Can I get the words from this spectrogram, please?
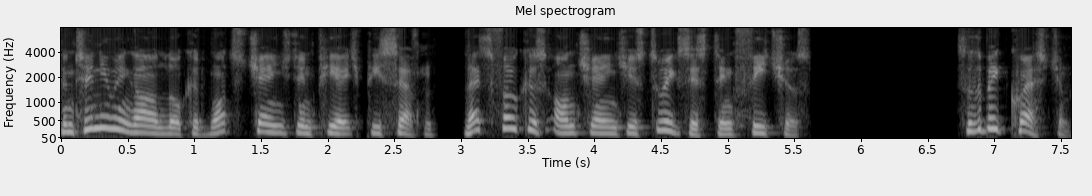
Continuing our look at what's changed in PHP 7, let's focus on changes to existing features. So the big question,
